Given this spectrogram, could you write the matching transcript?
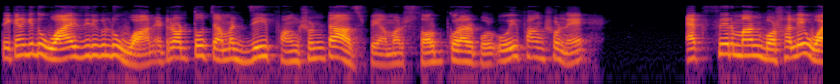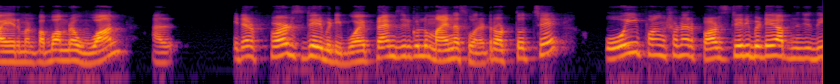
তো এখানে কিন্তু ওয়াই ইজ ইকুয়াল ওয়ান এটার অর্থ হচ্ছে আমার যেই ফাংশনটা আসবে, আমার সলভ করার পর, ওই ফাংশনে এক্সের মান বসালে ওয়াই এর মান পাবো আমরা ওয়ান আর এটার first derivative Y prime is equal to minus one এটার অর্থ হচ্ছে ওই ফাংশনের ফার্স্ট ডেরিভেটিভ আপনি যদি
